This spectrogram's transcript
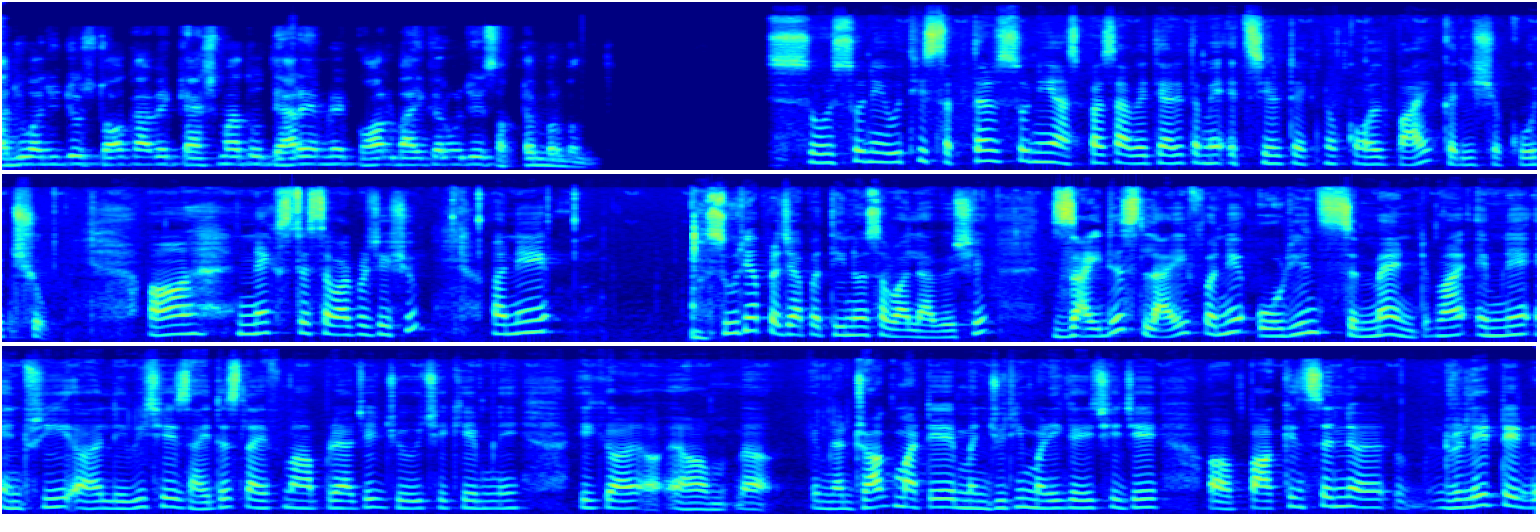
આજુબાજુ જો સ્ટોક આવે કેશમાં તો ત્યારે એમને કોલ બાય કરવો જોઈએ સપ્ટેમ્બર મંથ સોળસો નેવુંથી સત્તરસોની આસપાસ આવે ત્યારે તમે એચસીએલ ટેકનો કોલ બાય કરી શકો છો. નેક્સ્ટ સવાલ પર જઈશું. અને સૂર્ય પ્રજાપતિનો સવાલ આવ્યો છે. ઝાયડસ લાઈફ અને ઓરિયન્ટ સિમેન્ટમાં એમને એન્ટ્રી લેવી છે. ઝાયડસ લાઈફમાં આપણે આજે જોયું છે કે એમને એક એમના ડ્રગ માટે મંજૂરી મળી ગઈ છે, જે પાર્કિન્સન રિલેટેડ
